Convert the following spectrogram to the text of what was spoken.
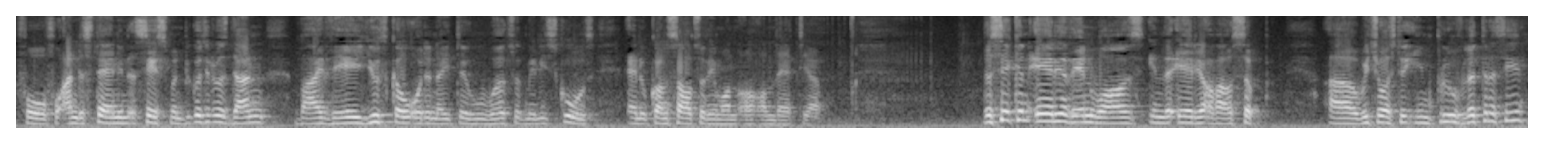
for, for understanding assessment because it was done by their youth coordinator who works with many schools and who consults with them on, on, on that. Yeah. The second area then was in the area of our SIP, uh, which was to improve literacy.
